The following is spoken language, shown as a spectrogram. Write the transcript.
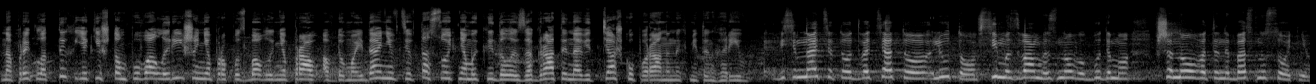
Наприклад, тих, які штампували рішення про позбавлення прав автомайданівців та сотнями кидали за грати навіть тяжко поранених мітингарів. 18-20 лютого всі ми з вами знову будемо вшановувати Небесну Сотню.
